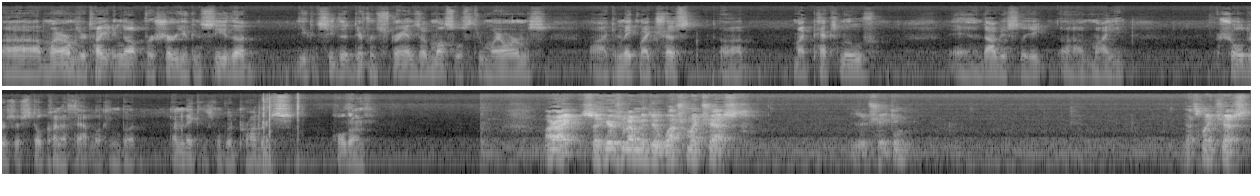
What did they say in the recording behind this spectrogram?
uh, my arms are tightening up for sure. You can see the you can see the different strands of muscles through my arms. Uh, I can make my chest, uh, my pecs move, and obviously uh, my shoulders are still kind of fat looking, but I'm making some good progress. Hold on. All right, so here's what I'm to do. Watch my chest. Is it shaking? That's my chest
